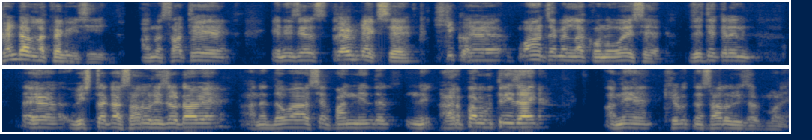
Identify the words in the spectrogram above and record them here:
ફેન્ડાલ લખાવીએ છીએ. અને સાથે એની જે સ્પ્રેડનેક છે એ પાંચ એમએલ નાખવાનું હોય છે જેથી કરીને વીસ ટકા સારું રિઝલ્ટ આવે અને દવા છે પાનની અંદર આરપાર ઉતરી જાય અને ખેડૂતને સારું રિઝલ્ટ મળે.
